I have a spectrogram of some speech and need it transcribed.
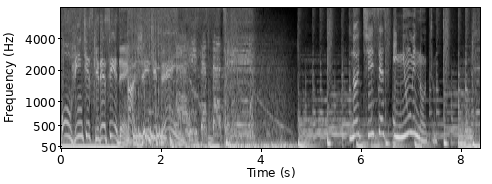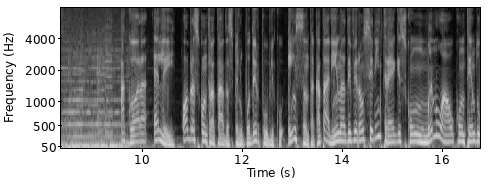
Ouvintes que decidem. A gente tem. Notícias em um minuto. Agora é lei. Obras contratadas pelo poder público em Santa Catarina deverão ser entregues com um manual contendo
